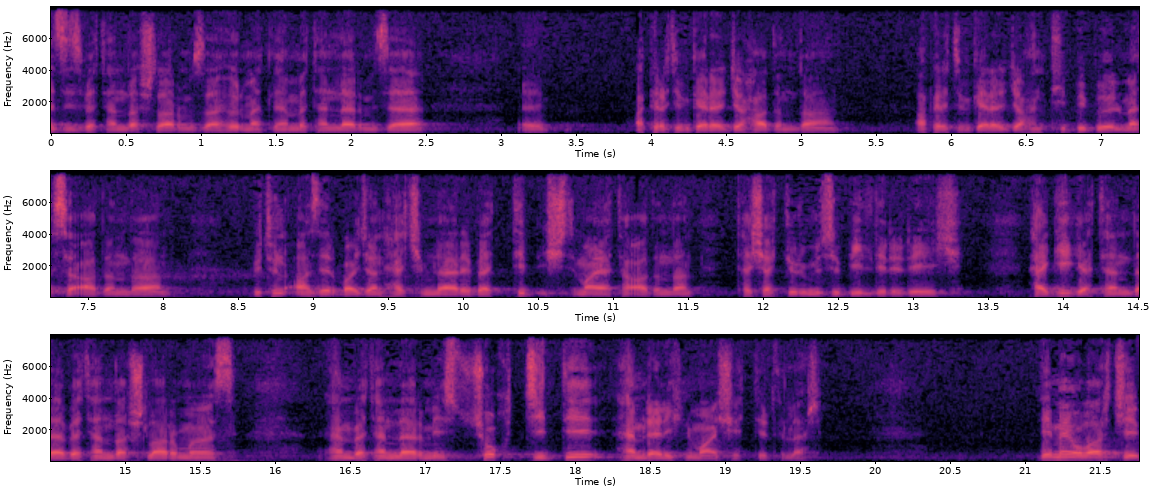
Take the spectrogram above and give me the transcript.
əziz vətəndaşlarımıza, hörmətli həmvətənlərimizə operativ qərargah adından, operativ qərargahın tibbi bölməsi adından, bütün Azərbaycan həkimləri və tibb ictimaiyyəti adından təşəkkürümüzü bildiririk. Həqiqətən də vətəndaşlarımız, həmvətənlərimiz çox ciddi həmrəylik nümayiş etdirdilər. Demək olar ki,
